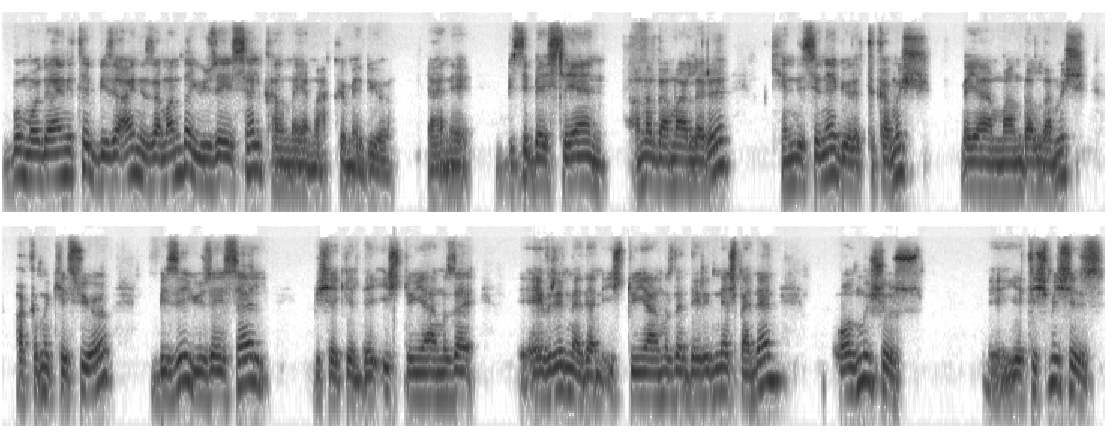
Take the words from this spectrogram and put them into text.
bu modernite bizi aynı zamanda yüzeysel kalmaya mahkum ediyor. Yani bizi besleyen ana damarları kendisine göre tıkamış veya mandallamış, akımı kesiyor. Bizi yüzeysel bir şekilde iç dünyamıza evrilmeden, iç dünyamızda derinleşmeden olmuşuz, e, yetişmişiz,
